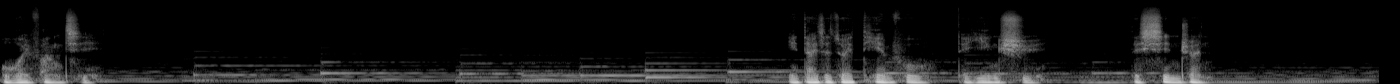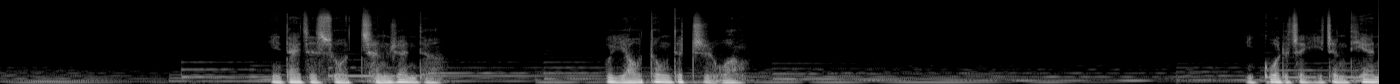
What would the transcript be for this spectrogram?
不会放弃。你带着最天赋的应许的信任，你带着所承认的不摇动的指望，你过的这一整天，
